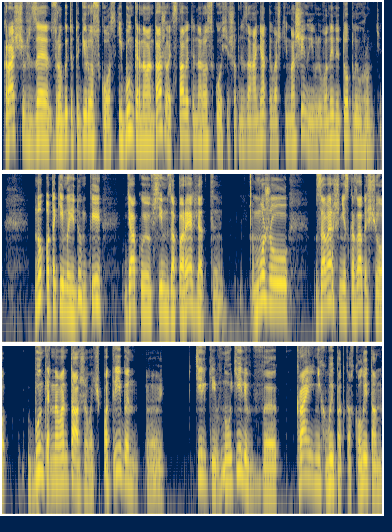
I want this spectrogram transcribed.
Краще вже зробити тоді розкос. І бункер навантажувач ставити на розкосі, щоб не заганяти важкі машини і вони не топли в ґрунті. Ну, отакі мої думки. Дякую всім за перегляд. Можу в завершенні сказати, що бункер навантажувач потрібен е, тільки в наутілі в крайніх випадках, коли там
